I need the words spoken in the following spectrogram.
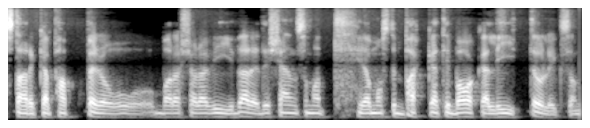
starka papper och bara köra vidare. Det känns som att jag måste backa tillbaka lite och liksom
